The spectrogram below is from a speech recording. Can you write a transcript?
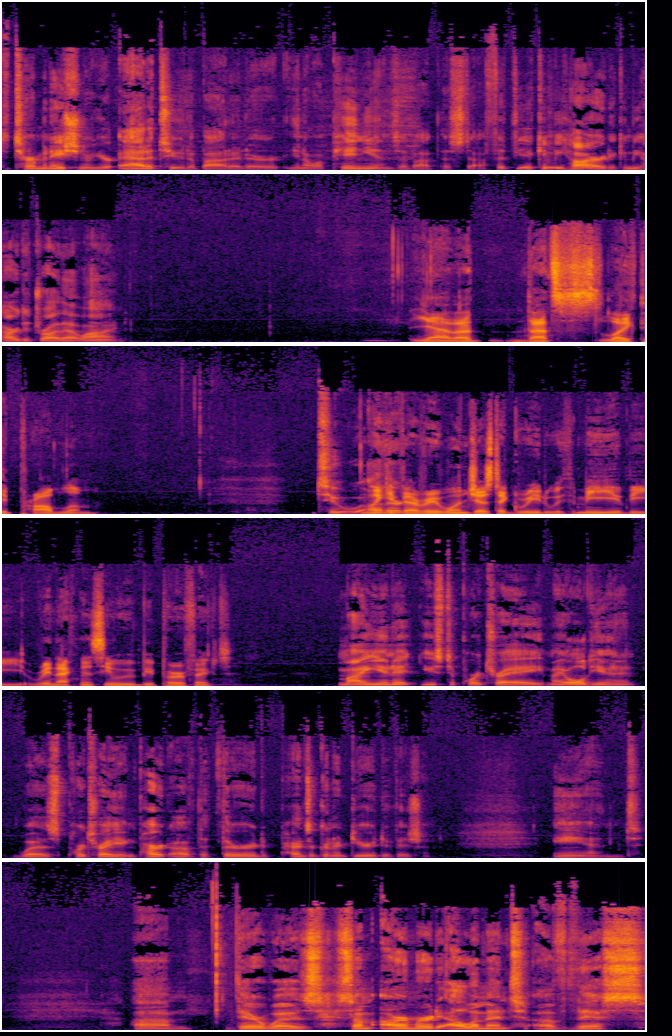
determination or your attitude about it, or you know, opinions about this stuff. It, it can be hard. It can be hard to draw that line. Yeah, that that's like the problem. Two Like other if everyone just agreed with me, the reenactment scene would be perfect. my unit used to portray my old unit was portraying part of the third Panzergrenadier Division, and um, there was some armored element of this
